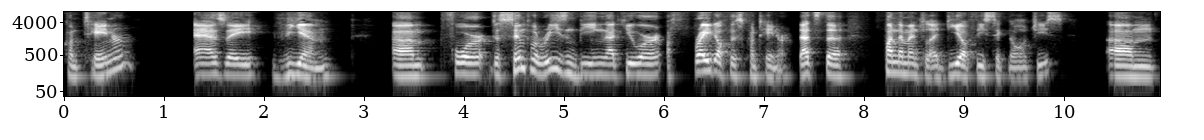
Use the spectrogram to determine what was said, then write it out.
container as a VM um, for the simple reason being that you are afraid of this container. That's the fundamental idea of these technologies. Um,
